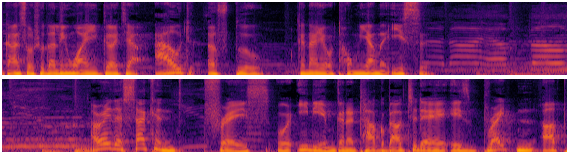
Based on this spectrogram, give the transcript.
刚才所说的另外一个叫 out of blue，跟它有同样的意思。 Alright, the second phrase or idiom gonna talk about today is brighten up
